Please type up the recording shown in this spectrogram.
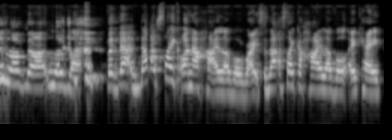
love that love that. But that that's like on a high level right? So that's like a high level okay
